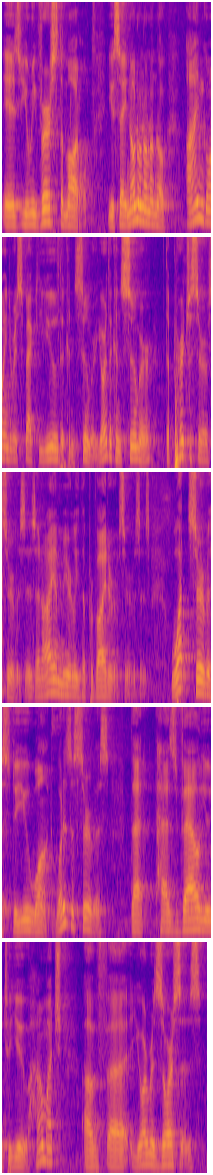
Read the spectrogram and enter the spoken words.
Is you reverse the model. You say, no, no, no, no, no. I'm going to respect you, the consumer. You're the consumer, the purchaser of services, and I am merely the provider of services. What service do you want? What is a service that has value to you? How much of uh, your resources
